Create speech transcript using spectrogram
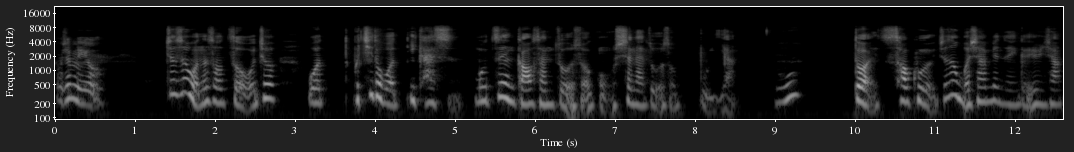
好像没有。就是我那时候做，我就我我记得我一开始，我之前高三做的时候，跟我现在做的时候不一样。嗯，对，超酷的。就是我现在变成一个有点像，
